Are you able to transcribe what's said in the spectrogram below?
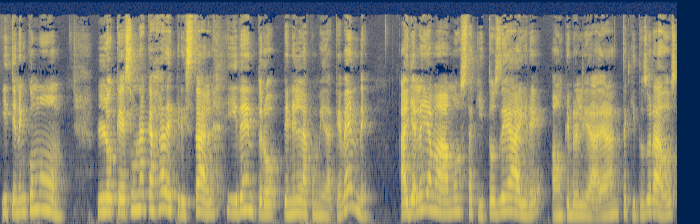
y tienen como lo que es una caja de cristal y dentro tienen la comida que vende. Allá le llamábamos taquitos de aire, aunque en realidad eran taquitos dorados,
